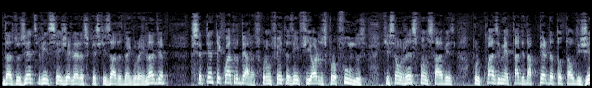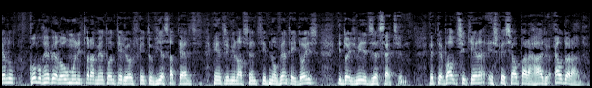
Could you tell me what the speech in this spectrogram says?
Das 226 geleiras pesquisadas na Groenlândia, 74 delas foram feitas em fiordes profundos, que são responsáveis por quase metade da perda total de gelo, como revelou o um monitoramento anterior feito via satélite entre 1992 e 2017. Etevaldo Siqueira, especial para a Rádio Eldorado.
